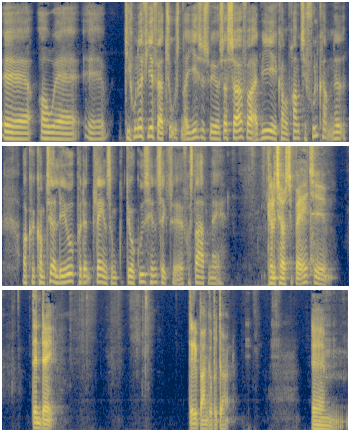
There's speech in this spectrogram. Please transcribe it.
Øh, og øh, øh de 144.000, og Jesus vil jo så sørge for, at vi kommer frem til fuldkommenhed, og kan komme til at leve på den plan, som det var Guds hensigt øh, fra starten af. Kan du tage os tilbage til den dag, da det banker på døren? Øhm,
